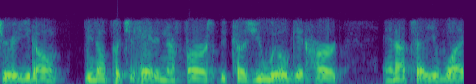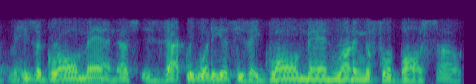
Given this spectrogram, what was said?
sure you don't you know put your head in there first because you will get hurt. And I tell you what, he's a grown man. That's exactly what he is. He's a grown man running the football. So,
